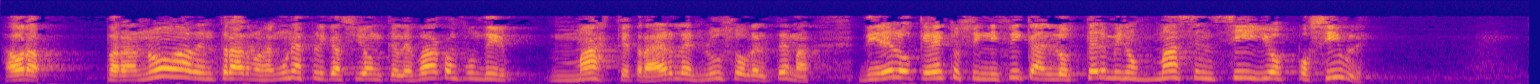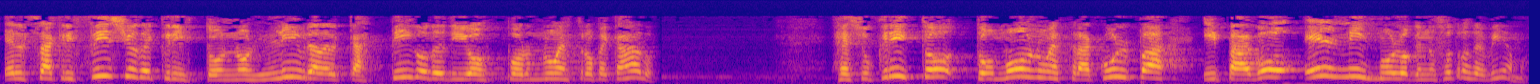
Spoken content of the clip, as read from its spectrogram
Ahora, para no adentrarnos en una explicación que les va a confundir más que traerles luz sobre el tema, diré lo que esto significa en los términos más sencillos posibles. El sacrificio de Cristo nos libra del castigo de Dios por nuestro pecado. Jesucristo tomó nuestra culpa y pagó él mismo lo que nosotros debíamos.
